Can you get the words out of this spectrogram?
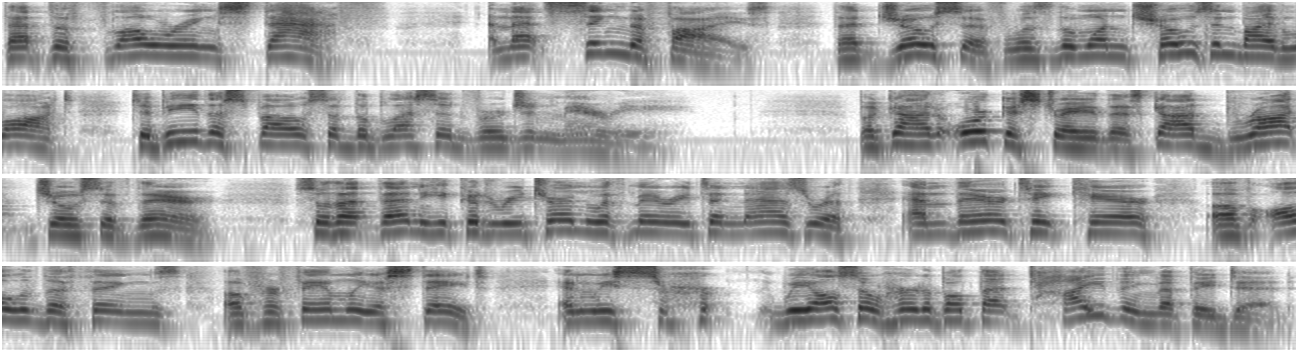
that the flowering staff, and that signifies that Joseph was the one chosen by Lot to be the spouse of the Blessed Virgin Mary. But God orchestrated this. God brought Joseph there so that then he could return with Mary to Nazareth and there take care of all of the things of her family estate. And we, we also heard about that tithing that they did,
